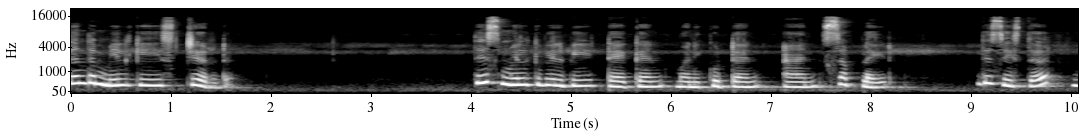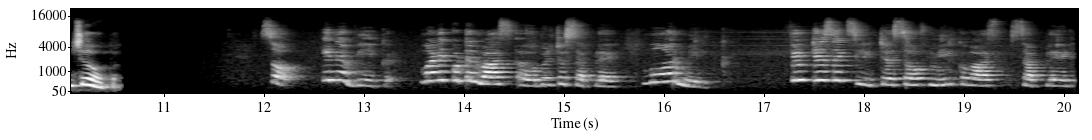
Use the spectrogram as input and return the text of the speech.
Then the milk is stirred. This milk will be taken Manikuttan and supplied. This is the job. So, in a week, Manikuttan was able to supply more milk. 56 liters of milk was supplied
